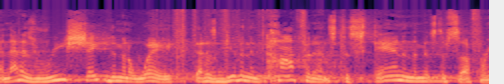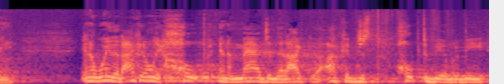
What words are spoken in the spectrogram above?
and that has reshaped them in a way that has given them confidence to stand in the midst of suffering in a way that I could only hope and imagine that I, I could just hope to be able to be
